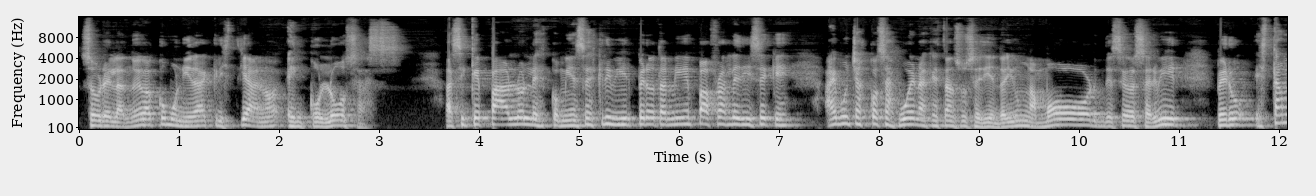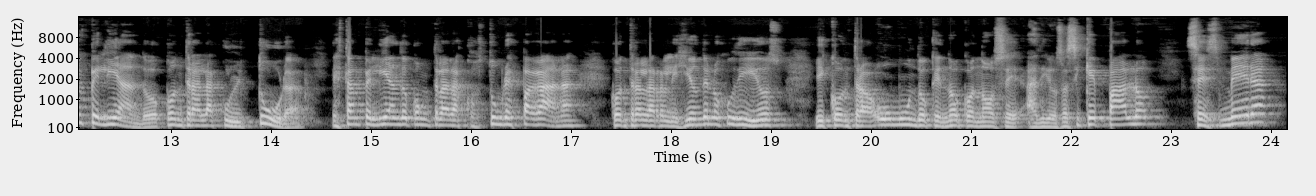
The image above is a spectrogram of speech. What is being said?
sobre la nueva comunidad cristiana en Colosas. Así que Pablo les comienza a escribir, pero también Epafras le dice que hay muchas cosas buenas que están sucediendo. Hay un amor, un deseo de servir, pero están peleando contra la cultura, están peleando contra las costumbres paganas, contra la religión de los judíos y contra un mundo que no conoce a Dios. Así que Pablo se esmera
